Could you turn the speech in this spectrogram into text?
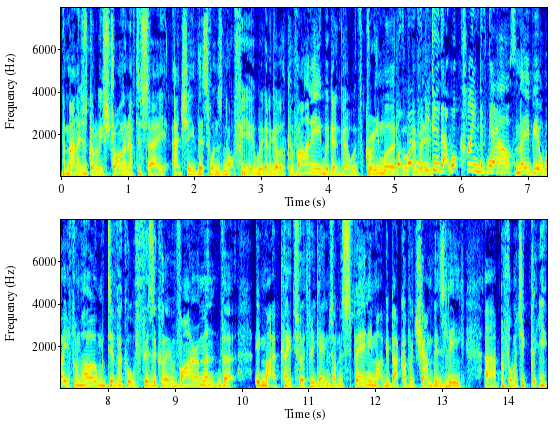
the manager's got to be strong enough to say, actually, this one's not for you. We're going to go with Cavani. We're going to go with Greenwood. What, when would he do that? What kind of games? Well, maybe away from home, difficult physical environment that he might have played two or three games on a spin. He might be back off a Champions League uh, performance. You, you,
